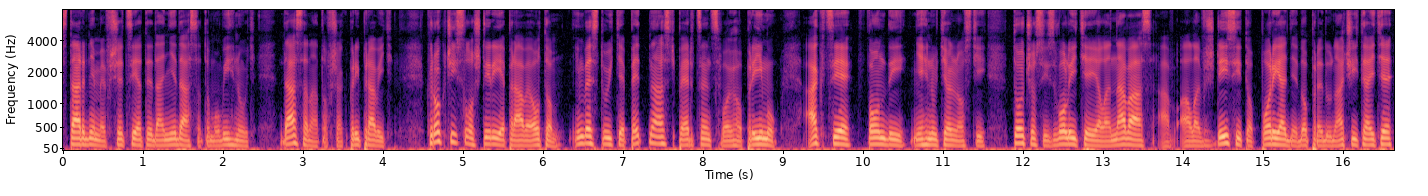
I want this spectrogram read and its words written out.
Starneme všetci a teda nedá sa tomu vyhnúť. Dá sa na to však pripraviť. Krok číslo 4 je práve o tom. Investujte 15% svojho príjmu. Akcie, fondy, nehnuteľnosti. To, čo si zvolíte, je len na vás, ale vždy si to poriadne dopredu načítajte,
